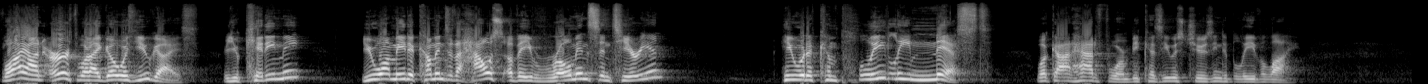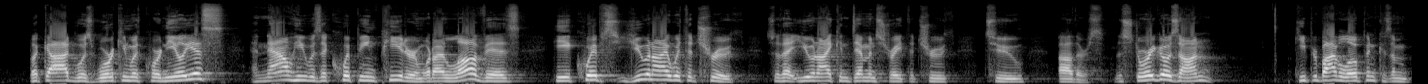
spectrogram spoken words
why on earth would I go with you guys? Are you kidding me? You want me to come into the house of a Roman centurion? He would have completely missed what God had for him because he was choosing to believe a lie. But God was working with Cornelius, and now he was equipping Peter. And what I love is, he equips you and I with the truth so that you and I can demonstrate the truth to others. The story goes on. Keep your Bible open because I'm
